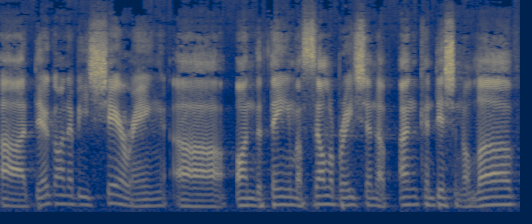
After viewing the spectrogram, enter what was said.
Uh, they're going to be sharing uh, on the theme of celebration of unconditional love.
